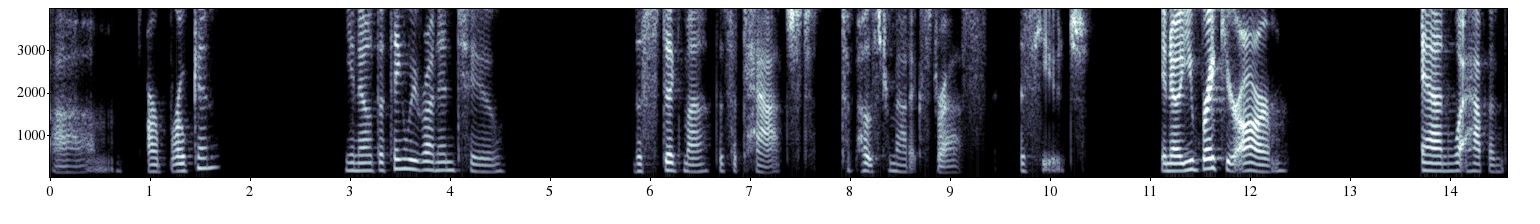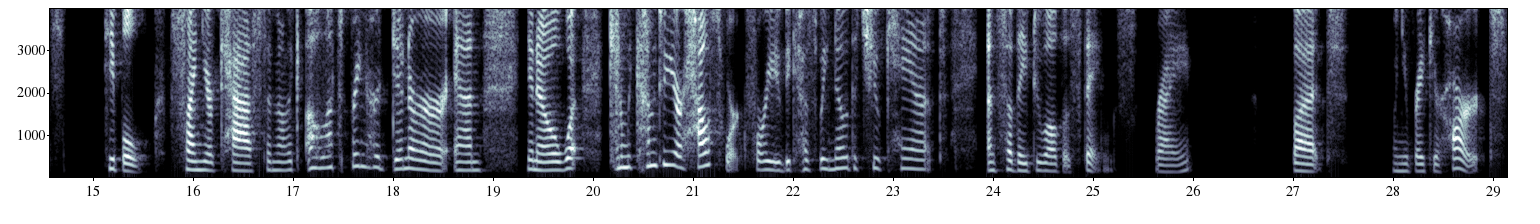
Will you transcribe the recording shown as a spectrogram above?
um, are broken. You know, the thing we run into, the stigma that's attached to post traumatic stress is huge. You know, you break your arm, and what happens? People sign your cast and they're like, oh, let's bring her dinner. And, you know, what can we come do your housework for you because we know that you can't? And so they do all those things, right? But when you break your heart,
